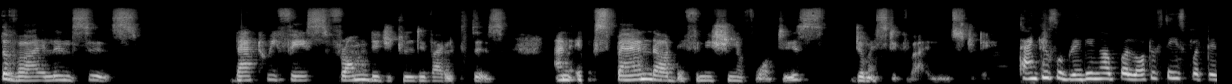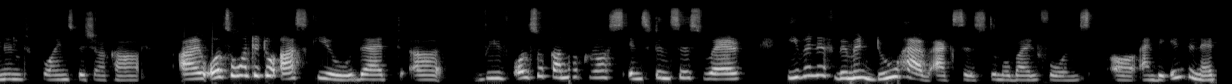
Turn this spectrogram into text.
the violences that we face from digital devices and expand our definition of what is domestic violence today Thank you for bringing up a lot of these pertinent points, Bishakha. I also wanted to ask you that uh, we've also come across instances where even if women do have access to mobile phones uh, and the internet,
